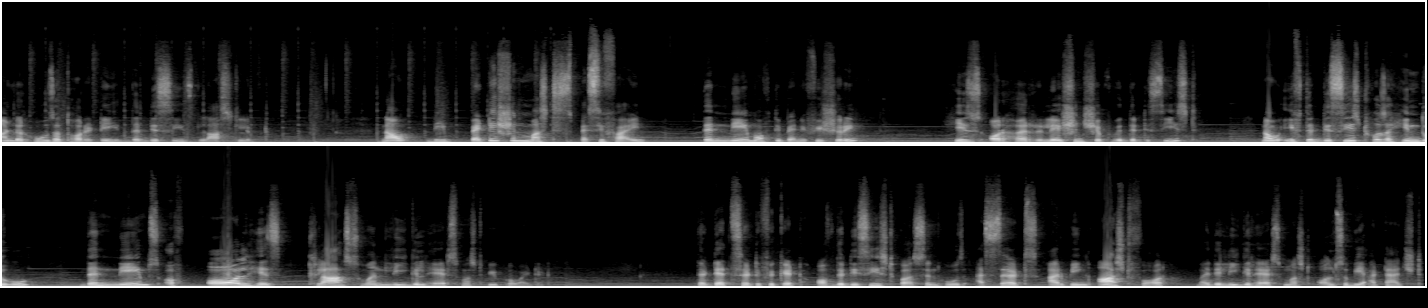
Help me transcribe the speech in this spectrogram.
under whose authority the deceased last lived now, the petition must specify the name of the beneficiary, his or her relationship with the deceased. Now, if the deceased was a Hindu, the names of all his class 1 legal heirs must be provided. The death certificate of the deceased person whose assets are being asked for by the legal heirs must also be attached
